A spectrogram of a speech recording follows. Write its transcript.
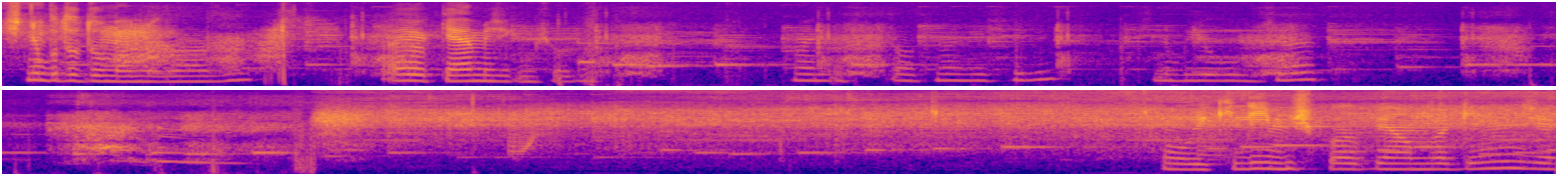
Şimdi bu da durmamız lazım. Ay yok gelmeyecekmiş orada. Hemen üst altına geçelim. Şimdi bu yol olacak. O ikiliymiş bu bir anda gelince.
